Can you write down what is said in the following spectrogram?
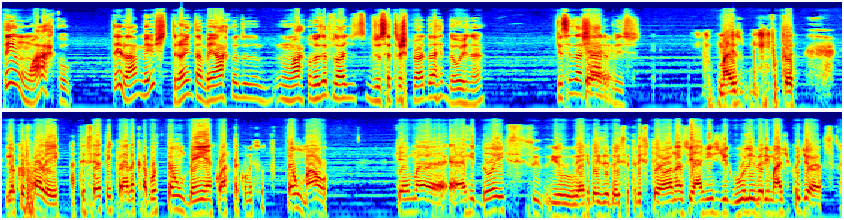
Tem um arco, sei lá, meio estranho também. Arco do, um arco, dois episódios do C3PO e do R2, né? O que vocês acharam, É. bicho? Mas, puta, é o que eu falei, a terceira temporada acabou tão bem, a quarta começou tão mal, que é uma é R2 e o R2D2 C3PO nas viagens de Gulliver e Mágico de Oz.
